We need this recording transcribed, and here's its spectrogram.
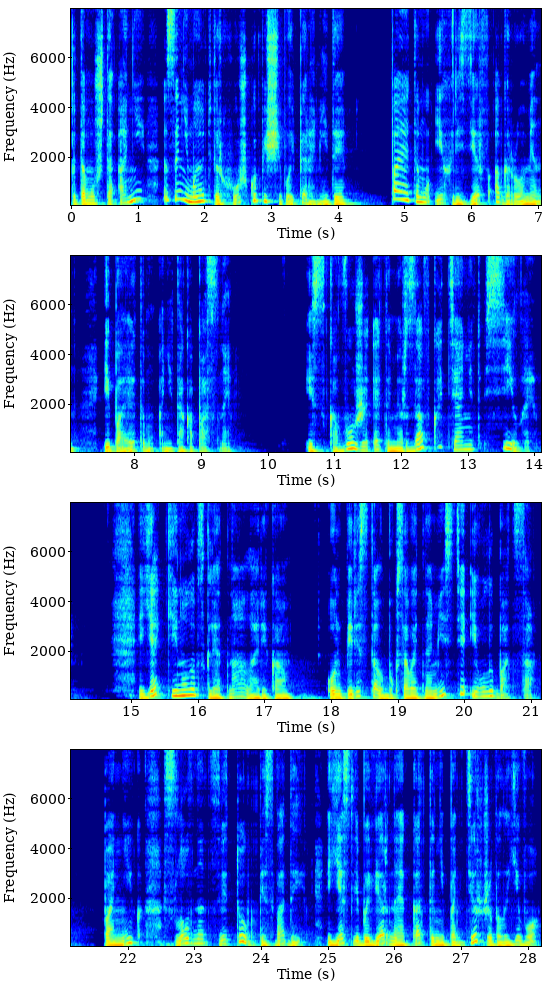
потому что они занимают верхушку пищевой пирамиды. Поэтому их резерв огромен, и поэтому они так опасны. Из кого же эта мерзавка тянет силы? Я кинула взгляд на Аларика. Он перестал буксовать на месте и улыбаться. Паник, словно цветок без воды. Если бы верная Катта не поддерживала его,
